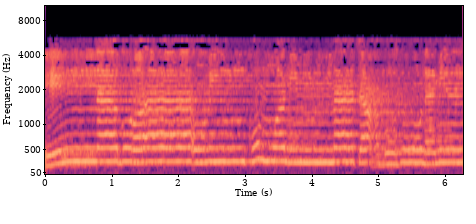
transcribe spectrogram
إنا براء منكم ومما تعبدون من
